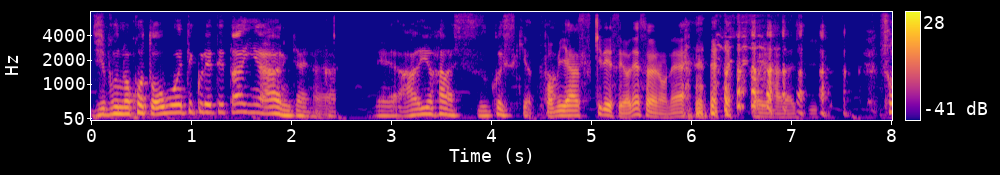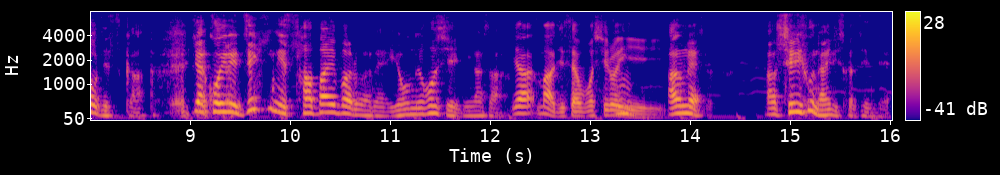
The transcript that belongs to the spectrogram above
自分のことを覚えてくれてたんや、みたいな感じで、ね、ああいう話すっごい好きやった。富谷好きですよね、そういうのね。そういう話。そうですか。いや、これね、ぜひね、サバイバルはね、読んでほしい、皆さん。いや、まあ実際面白い、あのね、あのセリフないですか、全然。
